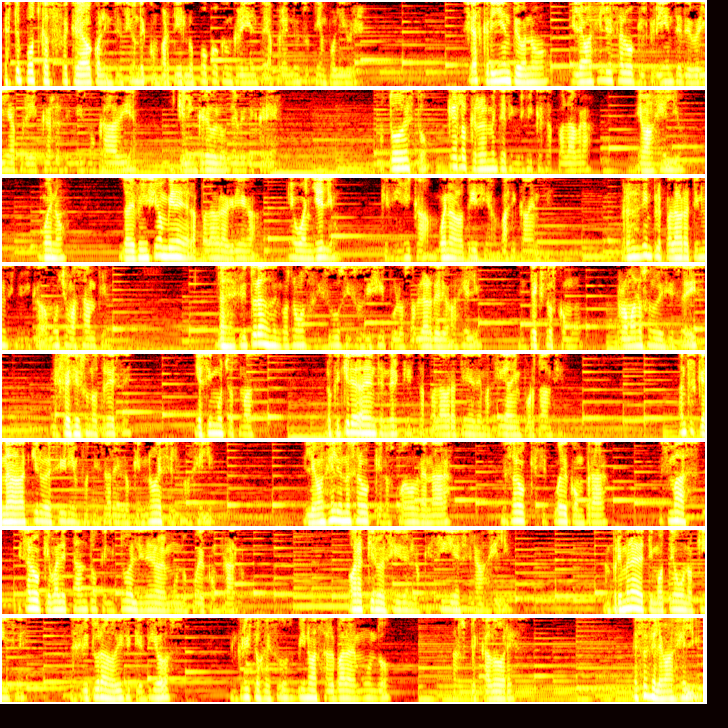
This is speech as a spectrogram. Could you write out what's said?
Este podcast fue creado con la intención de compartir lo poco que un creyente aprende en su tiempo libre. Seas creyente o no, el Evangelio es algo que el creyente debería predicarse a sí mismo cada día y que el incrédulo debe de creer. A todo esto, ¿qué es lo que realmente significa esa palabra Evangelio? Bueno, la definición viene de la palabra griega Evangelion, que significa buena noticia, básicamente. Pero esa simple palabra tiene un significado mucho más amplio. En las escrituras nos encontramos a Jesús y sus discípulos hablar del Evangelio, en textos como Romanos 1.16, Efesios 1.13 y así muchos más, lo que quiere dar a entender que esta palabra tiene demasiada importancia. Antes que nada, quiero decir y enfatizar en lo que no es el Evangelio. El Evangelio no es algo que nos podemos ganar, no es algo que se puede comprar, es más, es algo que vale tanto que ni todo el dinero del mundo puede comprarlo. Ahora quiero decir en lo que sí es el Evangelio. En 1 de Timoteo 1.15, la escritura nos dice que Dios, en Cristo Jesús, vino a salvar al mundo, a los pecadores. Eso es el Evangelio.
